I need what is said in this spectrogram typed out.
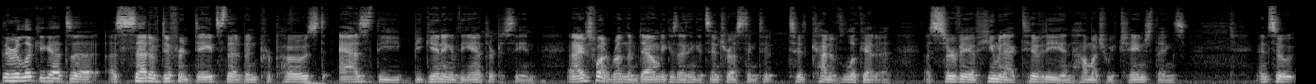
they were looking at a, a set of different dates that had been proposed as the beginning of the Anthropocene, and I just want to run them down because I think it's interesting to to kind of look at a, a survey of human activity and how much we've changed things. And so,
